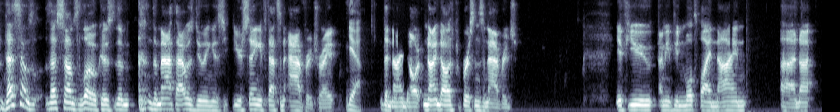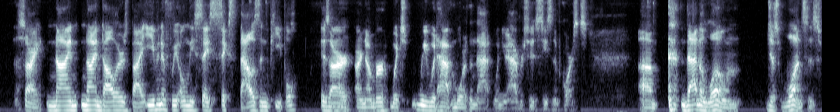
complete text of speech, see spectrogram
That sounds that sounds low because the the math I was doing is you're saying if that's an average, right? Yeah, The nine dollar nine dollars per person is an average. If you, I mean, if you multiply nine, uh, not sorry, nine nine dollars by even if we only say six thousand people is our our number, which we would have more than that when you average through the season, of course. Um, that alone, just once, is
